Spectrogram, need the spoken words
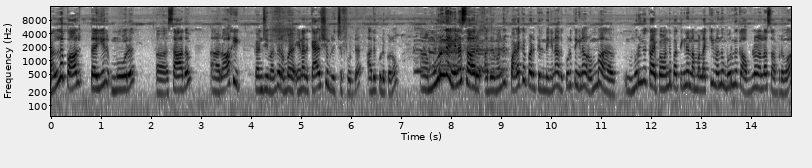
நல்ல பால் தயிர் மோர் சாதம் ராகி கஞ்சி வந்து ரொம்ப ஏன்னா அது கால்சியம் ரிச் ஃபுட்டு அது கொடுக்கணும். முருங்கை இலசாறு அது வந்து பழக்கப்படுத்திருந்தீங்கன்னா அது கொடுத்தீங்கன்னா ரொம்ப முருங்கைக்காய் இப்போ வந்து பார்த்தீங்கன்னா நம்ம லக்கி வந்து முருங்கைக்காய் அவ்வளோ நல்லா சாப்பிடுவா.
